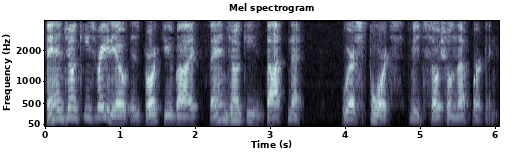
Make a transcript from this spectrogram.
Fan Junkies Radio is brought to you by FanJunkies.net, where sports meets social networking.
